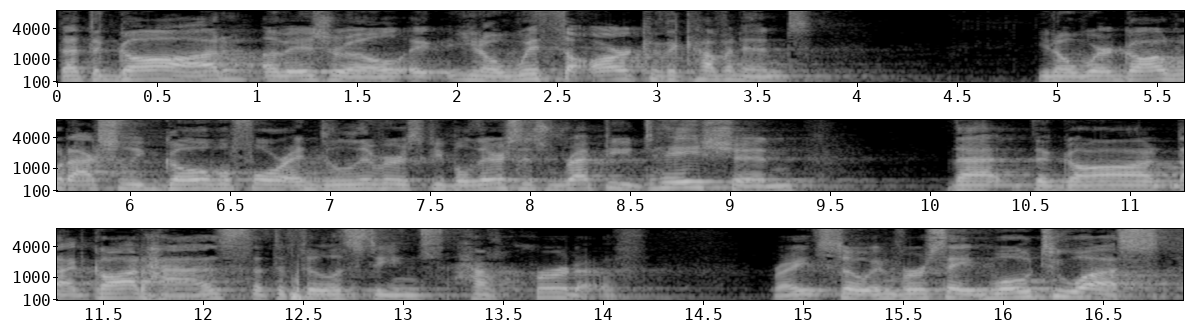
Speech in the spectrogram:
that the God of Israel, eh, you know, with the Ark of the Covenant, you know, where God would actually go before and deliver his people, there's this reputation that the God that God has that the Philistines have heard of. Right? So in verse 8, woe to us,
